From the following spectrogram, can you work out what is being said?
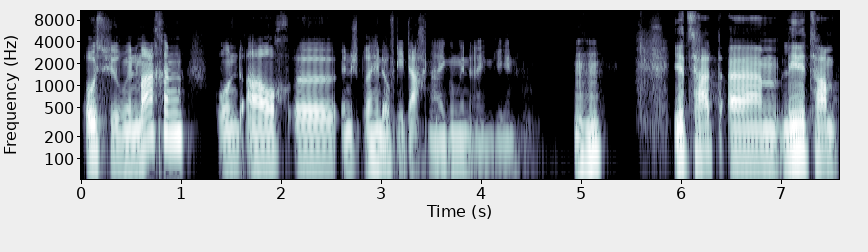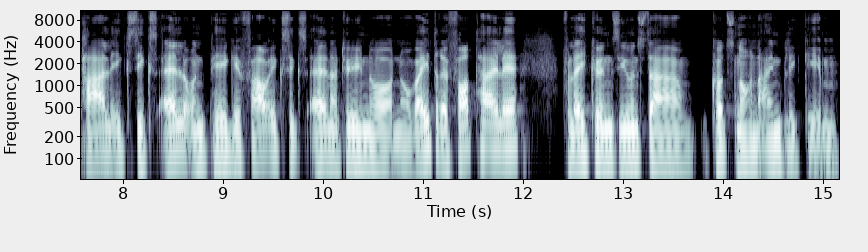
Ausführungen machen und auch äh, entsprechend auf die Dachneigungen eingehen. Mhm. Jetzt hat ähm, Linitarm PAL XXL und PGV XXL natürlich noch, noch weitere Vorteile. Vielleicht können Sie uns da kurz noch einen Einblick geben.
